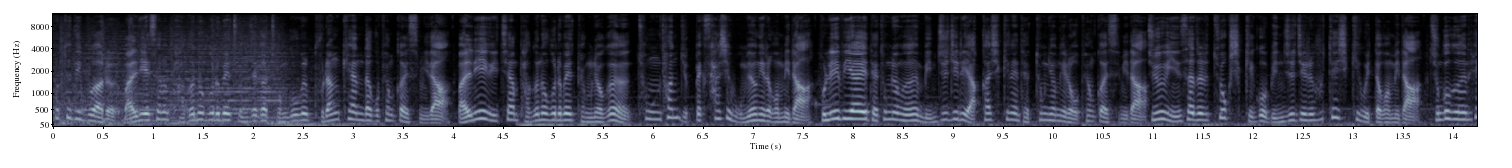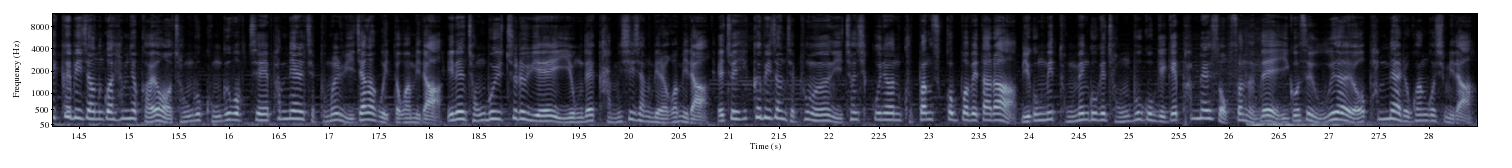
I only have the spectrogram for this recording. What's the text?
코트디부아르, 말리에서는 바그너 그룹의 존재가 정국을 불안케 한다고 평가했습니다. 말리에 위치한 바그너 그룹의 병력은 총 1645명이라고 합니다. 볼리비아의 대통령은 민주주의를 약화시키는 대통령이라고 평가했습니다. 주요 인사들을 투옥시키고 민주주의 를 후퇴시키고 있다고 합니다. 중국은 해크비전과 협력하여 정부 공급업체에 판매할 제품을 위장하고 있다고 합니다. 이는 정보 유출을 위해 이용될 감시 장비라고 합니다. 애초에 히크비전 제품은 2019년 국방수권법에 따라 미국 및 동맹국의 정부 고객에 판매할 수 없었는데 이것을 우회하여 판매하려고 한 것입니다.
